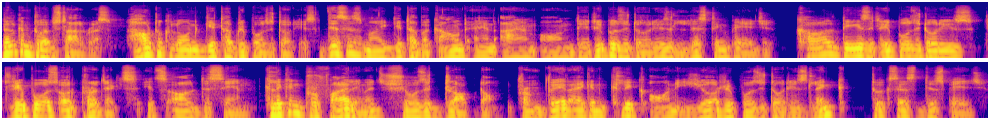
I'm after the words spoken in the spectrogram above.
Welcome to WebStylePress. How to clone GitHub repositories. This is my GitHub account and I am on the repositories listing page. Call these repositories repos or projects. It's all the same. Clicking profile image shows a drop down from where I can click on your repositories link to access this page.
